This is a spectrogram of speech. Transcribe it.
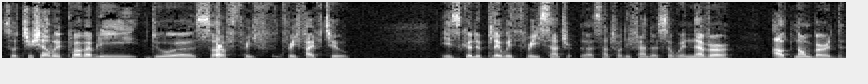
So Tuchel will probably do a sort of three three five two. He's going to play with three uh, central defenders, so we're never outnumbered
